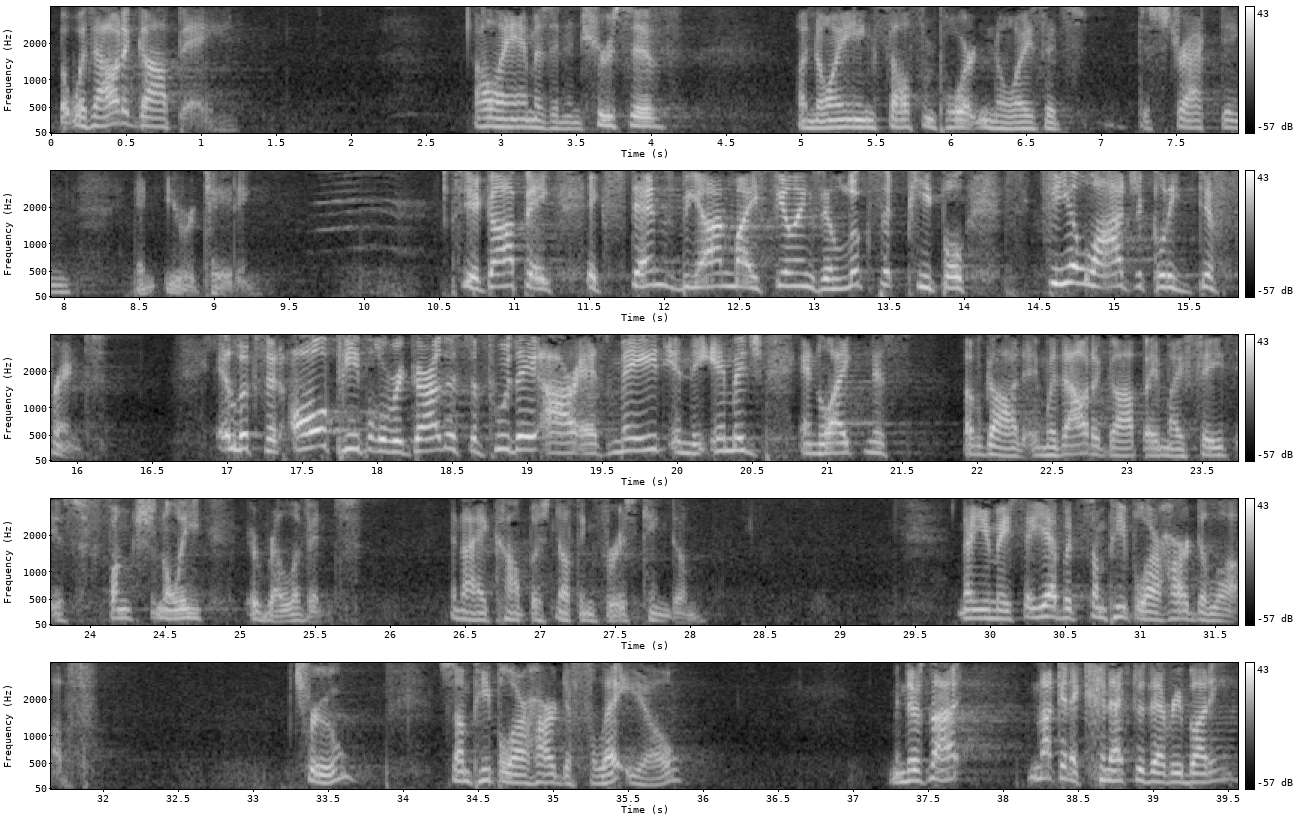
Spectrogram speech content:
but without agape, all I am is an intrusive, annoying, self important noise that's distracting and irritating. See, agape extends beyond my feelings and looks at people theologically different. It looks at all people, regardless of who they are, as made in the image and likeness of God. And without agape, my faith is functionally irrelevant. And I accomplish nothing for his kingdom. Now you may say, yeah, but some people are hard to love. True. Some people are hard to phileo. I mean, there's not, I'm not going to connect with everybody.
